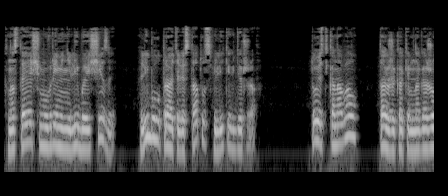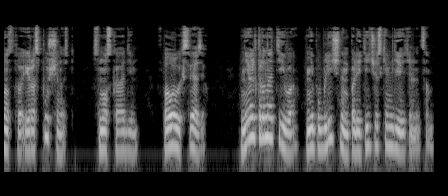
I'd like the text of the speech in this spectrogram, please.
к настоящему времени либо исчезли, либо утратили статус великих держав. То есть коновал, так же как и многоженство и распущенность, сноска 1, в половых связях, не альтернатива непубличным политическим деятельницам,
